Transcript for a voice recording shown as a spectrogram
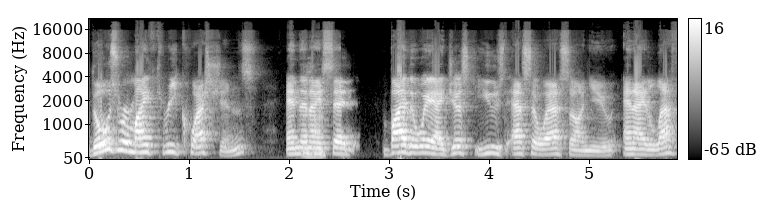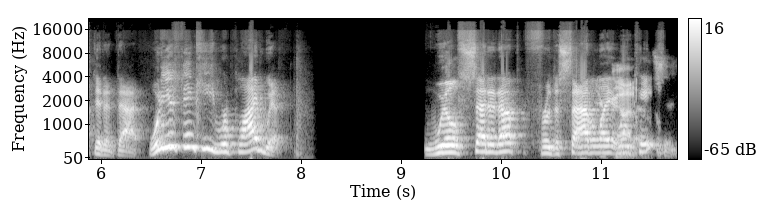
those were my three questions, and then uh-huh. I said, "By the way, I just used SOS on you," and I left it at that. What do you think he replied with? We'll set it up for the satellite I location. It.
